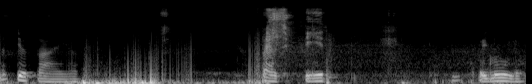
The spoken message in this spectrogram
นัดเดียวตายครับแปดสิบเมตรไปนู่นแล้ว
